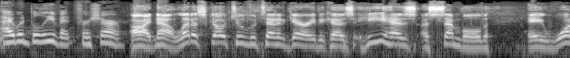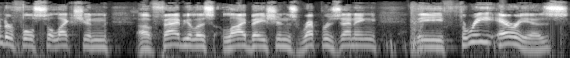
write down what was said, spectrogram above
I would believe it for sure. All right, now let us go to Lieutenant Gary because he has assembled a wonderful selection of fabulous libations representing the three areas,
